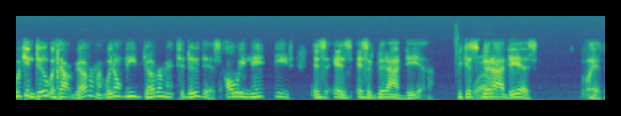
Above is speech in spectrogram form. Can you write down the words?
We can do it without government. We don't need government to do this. All we need is is is a good idea. Because well, good ideas. Go ahead.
